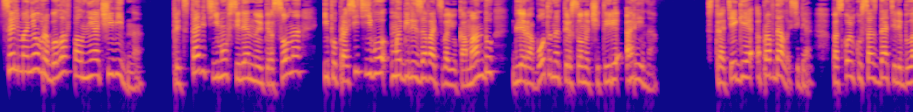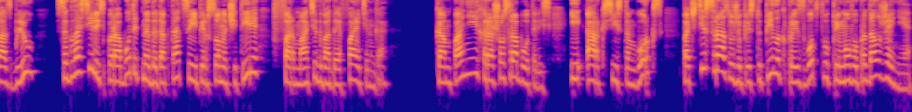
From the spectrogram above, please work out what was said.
Цель маневра была вполне очевидна — представить ему вселенную персона и попросить его мобилизовать свою команду для работы над Persona 4 Arena. Стратегия оправдала себя, поскольку создатели Blast Blue согласились поработать над адаптацией Persona 4 в формате 2D-файтинга — Компании хорошо сработались, и Arc System Works почти сразу же приступила к производству прямого продолжения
